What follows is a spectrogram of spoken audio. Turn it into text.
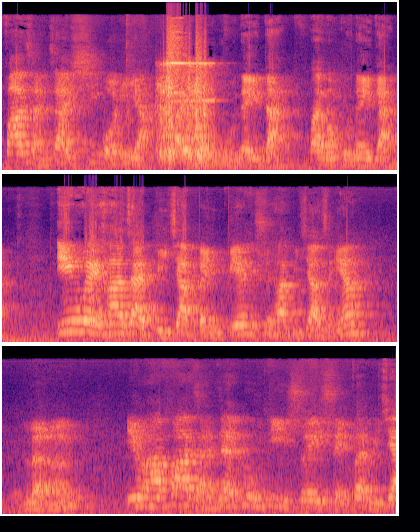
发展在西伯利亚、外蒙古那一带，外蒙古那一带，因为它在比较北边，所以它比较怎样冷？因为它发展在陆地，所以水分比较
